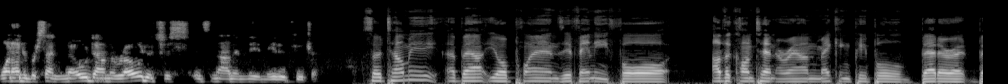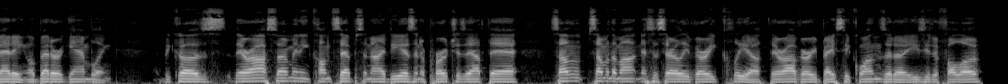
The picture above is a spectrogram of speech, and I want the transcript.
100% no down the road. It's just it's not in the immediate future. So tell me about your plans, if any, for other content around making people better at betting or better at gambling, because there are so many concepts and ideas and approaches out there. Some some of them aren't necessarily very clear. There are very basic ones that are easy to follow.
